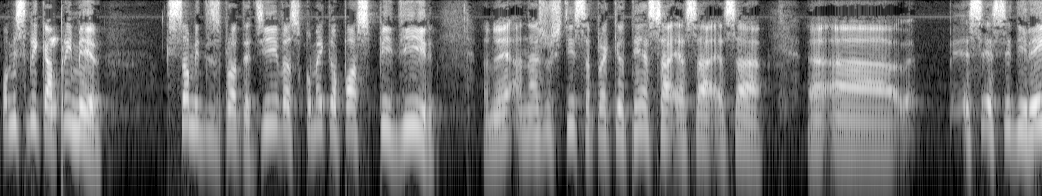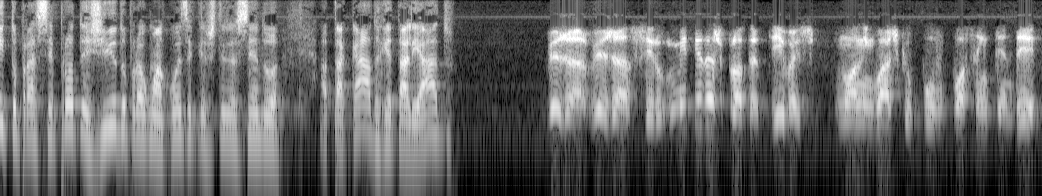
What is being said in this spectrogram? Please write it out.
Vamos explicar primeiro. O que são medidas protetivas? Como é que eu posso pedir é, na justiça para que eu tenha essa, essa, essa uh, uh, esse, esse direito para ser protegido por alguma coisa que esteja sendo atacado, retaliado? Veja, veja, Ciro, medidas protetivas, numa linguagem que o povo possa entender,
